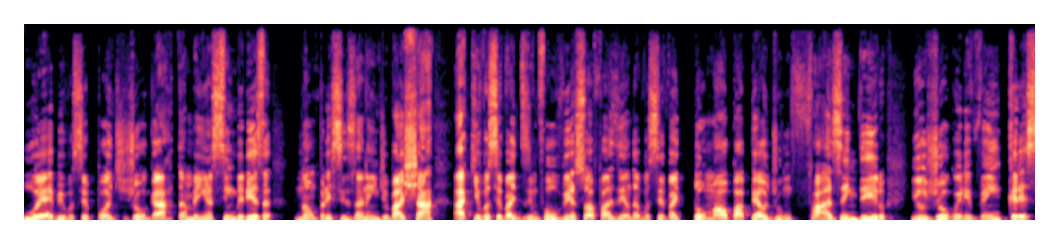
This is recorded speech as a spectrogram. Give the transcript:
web, você pode jogar também assim, beleza? Não precisa nem de baixar. Aqui você vai desenvolver sua fazenda, você vai tomar o papel de um fazendeiro e o jogo ele vem crescendo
